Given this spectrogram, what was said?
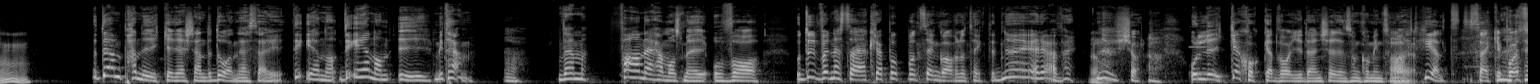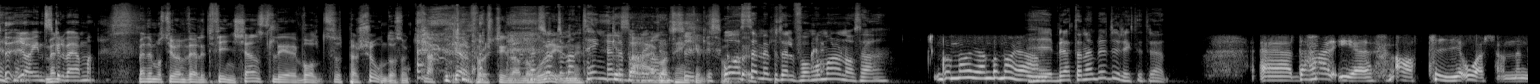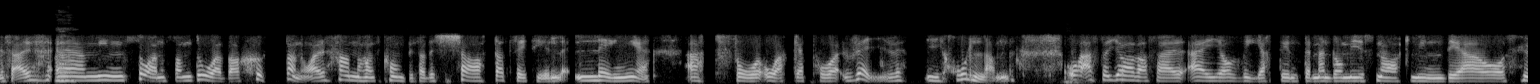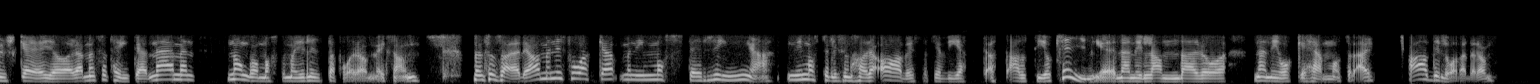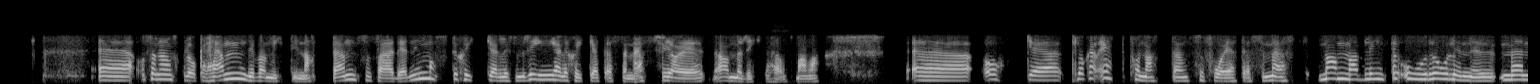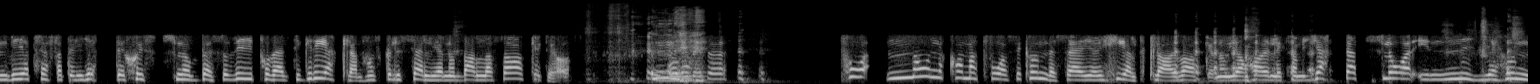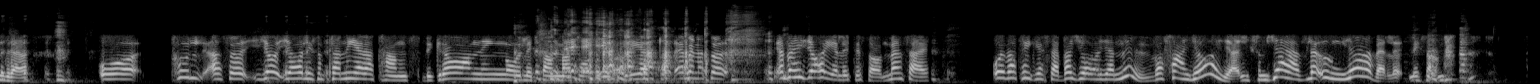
Och den paniken jag kände då när jag säger det, är någon- det är någon i mitt hem. Vem fan är hemma hos mig och vad? Och det var nästan, jag kröp upp mot sänggaveln och tänkte nu är det över, nu är det kört. Och lika chockad var ju den tjejen som kom in som var helt säker på att jag inte skulle vara hemma. Men det måste ju vara en väldigt finkänslig våldsperson då som knackar först innan de Jag går tror in. inte man tänker Eller så. bara Nej, någon man tänker inte så. Åsa är med på telefon. God morgon Åsa. God morgon, god morgon. Hej, berätta, när blev du riktigt rädd? Eh, det här är ja, tio år sedan ungefär. Eh, min son som då var 17 år, han och hans kompis hade tjatat sig till länge att få åka på rave i Holland. Och alltså jag var så här, nej jag vet inte men de är ju snart myndiga och hur ska jag göra? Men så tänkte jag, nej men någon gång måste man ju lita på dem. Liksom. Men så sa jag det, ja men ni får åka, men ni måste ringa. Ni måste liksom höra av er så att jag vet att allt är okej med er när ni landar och när ni åker hem och sådär. Ja, det lovade de. Eh, och sen när de skulle åka hem, det var mitt i natten, så sa jag det, ni måste skicka, liksom ringa eller skicka ett sms, för jag är ja, en riktig hönsmamma. Eh, och klockan ett på natten så får jag ett sms. Mamma, bli inte orolig nu, men vi har träffat en jätteschysst snubbe, så vi är på väg till Grekland. Han skulle sälja några balla saker till oss. Och alltså, på 0,2 sekunder så är jag helt klarvaken och jag har liksom, hjärtat slår i 900. Och pull, alltså, jag, jag har liksom planerat hans begravning och liksom att åka till Grekland. Jag, menar, alltså, jag, menar, jag är lite sån, men så här. Och jag bara tänker så här, vad gör jag nu? Vad fan gör jag? Liksom jävla ungjävel, liksom.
